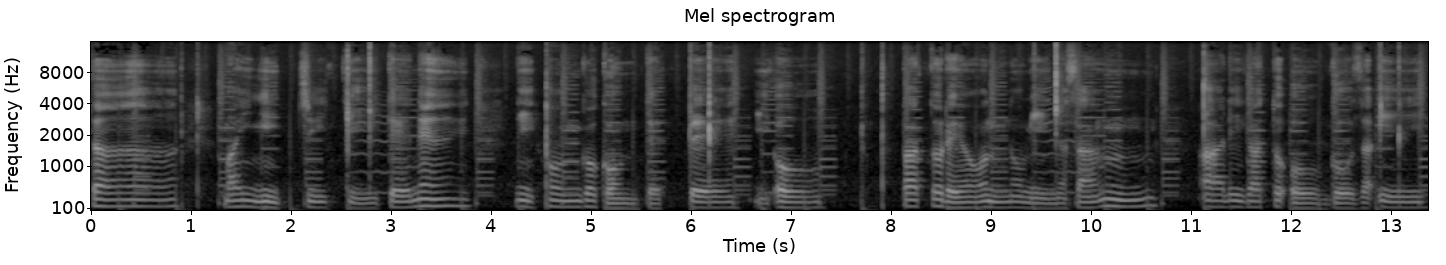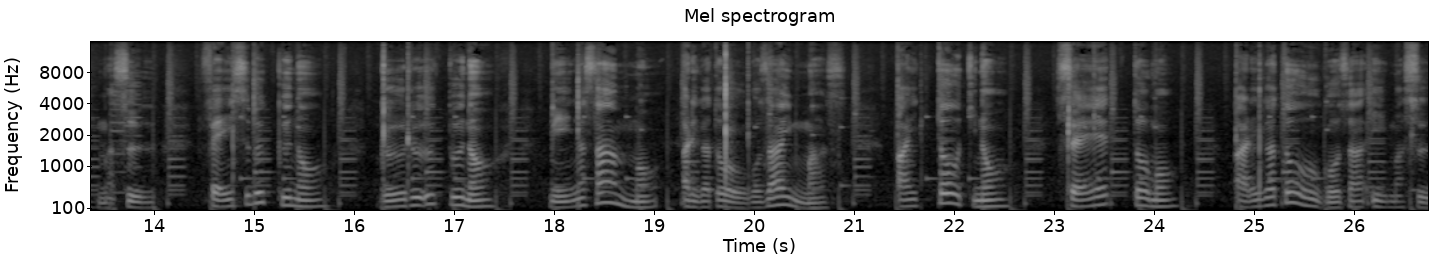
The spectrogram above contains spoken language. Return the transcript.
た。毎日聞いてね。日本語コンテッペイを。パトレオンの皆さんありがとうございます。Facebook のグループの皆さんもありがとうございます。愛登記のセットもありがとうございます。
